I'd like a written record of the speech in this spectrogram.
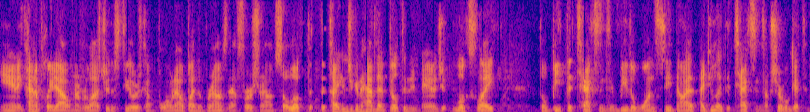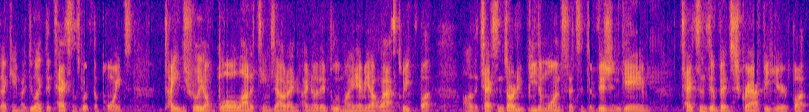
And it kind of played out. Remember last year, the Steelers got blown out by the Browns in that first round. So look, the, the Titans are going to have that built-in advantage. It looks like they'll beat the Texans and be the one seed. Now, I, I, do like the Texans. I'm sure we'll get to that game. I do like the Texans with the points. Titans really don't blow a lot of teams out. I, I know they blew Miami out last week, but uh, the Texans already beat them once. That's a division game. Texans have been scrappy here, but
